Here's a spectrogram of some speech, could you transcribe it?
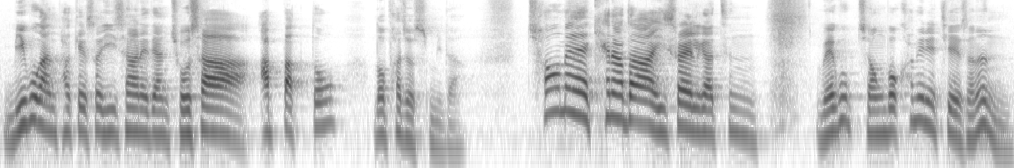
미국 안팎에서 이 사안에 대한 조사 압박도 높아졌습니다. 처음에 캐나다, 이스라엘 같은 외국 정보 커뮤니티에서는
